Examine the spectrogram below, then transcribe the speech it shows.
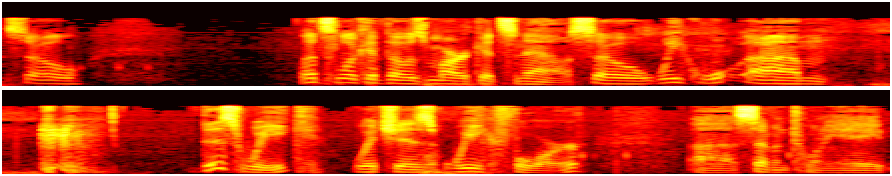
So let's look at those markets now. So week um, this week, which is week four, uh, seven twenty eight.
